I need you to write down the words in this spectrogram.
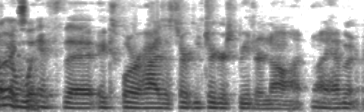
don't know if the Explorer has a certain trigger speed or not. I haven't.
